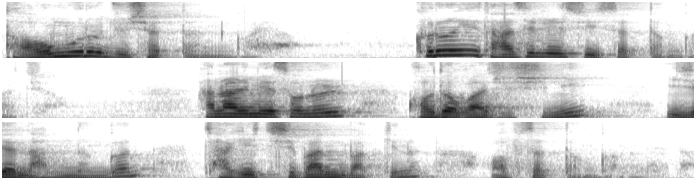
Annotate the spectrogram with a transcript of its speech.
덤으로 주셨던 거예요. 그러니 다스릴 수 있었던 거죠. 하나님의 손을 걷어가 주시니 이제 남는 건 자기 집안밖에는 없었던 겁니다.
